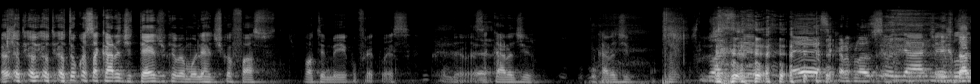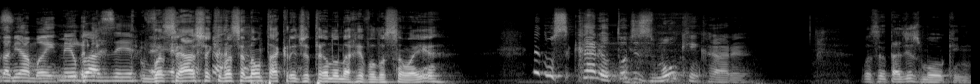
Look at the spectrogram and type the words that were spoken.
Eu, eu, eu- eu tô com essa cara de tédio que a minha mulher diz que eu faço. de Volta e meia com frequência. Entendeu? Essa cara de. Cara de. Blazer. É, essa cara blasé. Esse olhar É meio herdado da blazer. minha mãe. Meio blazer. Você acha que você não está acreditando na revolução aí? Eu não sei, cara, eu tô de smoking, cara. Você está de smoking.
